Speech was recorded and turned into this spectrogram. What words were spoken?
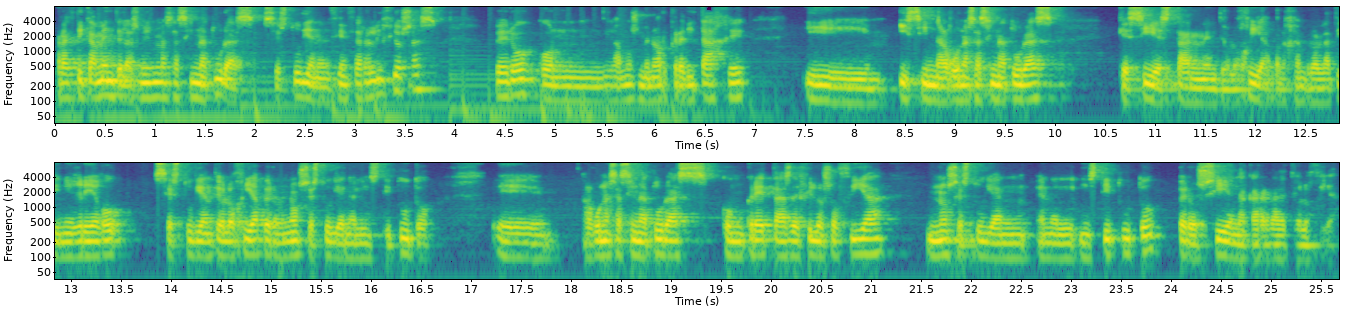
prácticamente las mismas asignaturas se estudian en ciencias religiosas, pero con, digamos, menor creditaje y, sin algunas asignaturas que sí están en teología. Por ejemplo, latín y griego se estudia en teología, pero no se estudia en el instituto. Eh, algunas asignaturas concretas de filosofía no se estudian en el instituto, pero sí en la carrera de teología.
